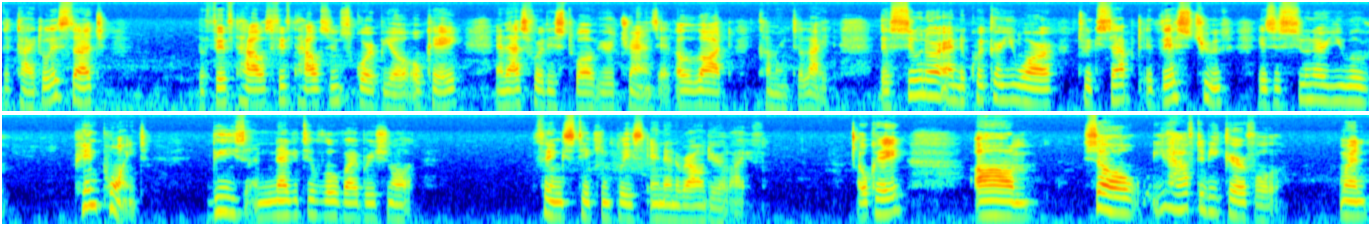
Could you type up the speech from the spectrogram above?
The title is such, the fifth house, fifth house in Scorpio, okay? And that's for this 12 year transit. A lot coming to light. The sooner and the quicker you are to accept this truth is the sooner you will pinpoint these negative, low vibrational things taking place in and around your life. Okay? Um, so you have to be careful when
